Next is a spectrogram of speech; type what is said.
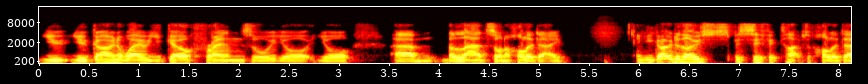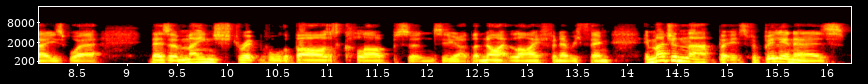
you you're going away with your girlfriends or your your um, the lads on a holiday, and you go to those specific types of holidays where there's a main strip with all the bars, clubs, and you know the nightlife and everything. Imagine that, but it's for billionaires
